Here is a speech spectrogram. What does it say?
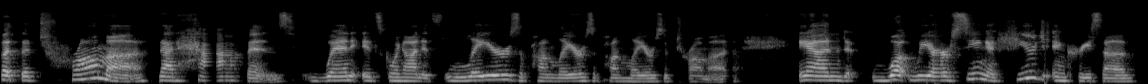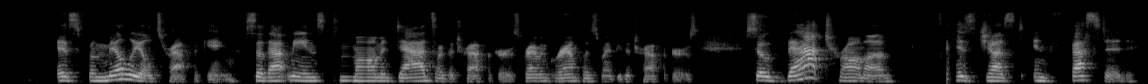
but the trauma that happens when it's going on, it's layers upon layers upon layers of trauma. And what we are seeing a huge increase of is familial trafficking. So that means mom and dads are the traffickers, grandma and grandpas might be the traffickers. So that trauma is just infested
